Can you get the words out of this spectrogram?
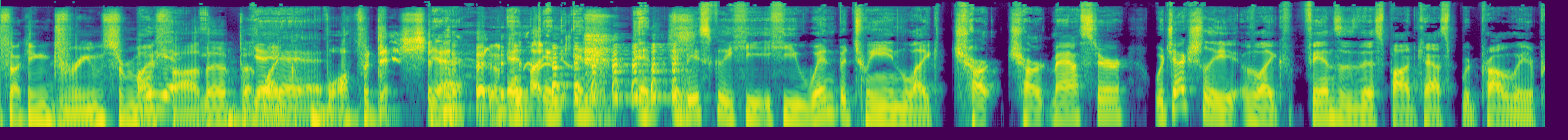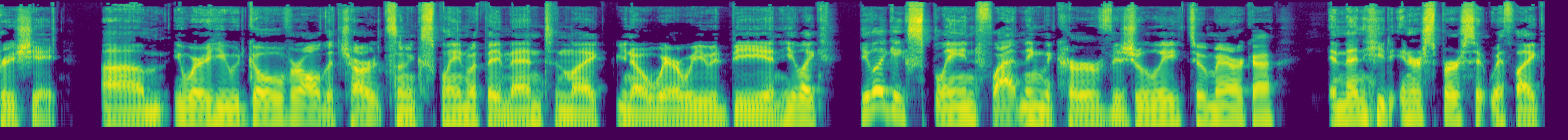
fucking dreams from my Oh, yeah. father but Yeah, like. WAP edition Yeah, and, Like- and, and, and, and basically he he went between like chart chart master, which actually like fans of this podcast would probably appreciate. Um, where he would go over all the charts and explain what they meant and like you know where we would be, and he like he like explained flattening the curve visually to America, and then he'd intersperse it with like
